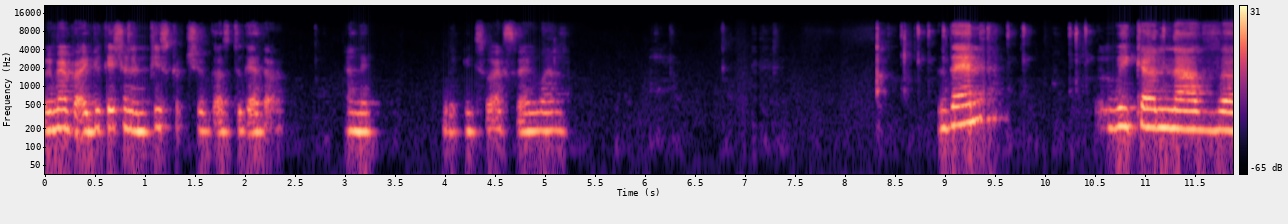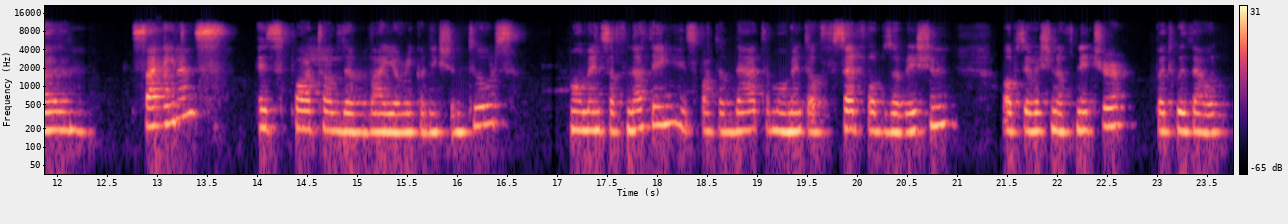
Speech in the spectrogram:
Remember, education and peace culture goes together, and it, it works very well. Then we can have uh, silence as part of the bio reconnection tools. Moments of nothing is part of that. A moment of self-observation, observation of nature, but without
